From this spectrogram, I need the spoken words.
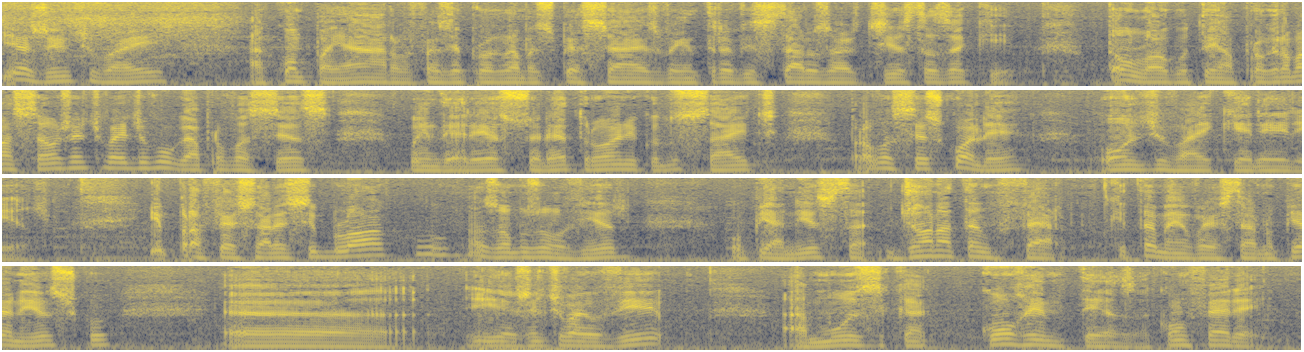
e a gente vai acompanhar, vai fazer programas especiais, vai entrevistar os artistas aqui. Então, logo tem a programação, a gente vai divulgar para vocês o endereço eletrônico do site para você escolher onde vai querer ir. E para fechar esse bloco, nós vamos ouvir o pianista Jonathan Fer, que também vai estar no pianístico. Uh, e a gente vai ouvir a música Correnteza. Confere aí.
